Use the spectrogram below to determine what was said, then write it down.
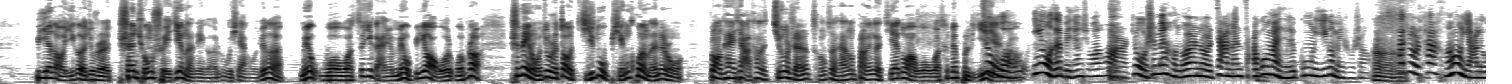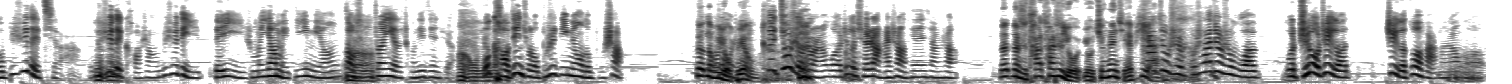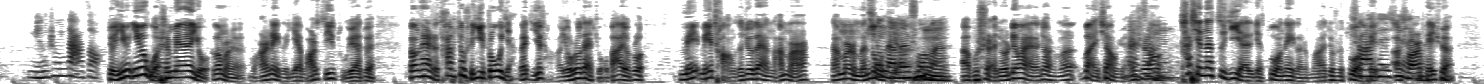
憋到一个就是山穷水尽的那个路线，我觉得没有我我自己感觉没有必要。我我不知道是那种就是到极度贫困的那种状态下，他的精神层次才能上一个阶段。我我特别不理解。就我，因为我在北京学画画，就我身边很多人都是家里面砸锅卖铁就供一个美术生，嗯，他就是他很有压力，我必须得起来，我必须得考上，我必须得得以什么央美第一名造型专业的成绩进去。嗯，我我。考进去了，我不是第一名我都不上。那那不有病吗？对，就是有这种人。我这个学长还上，天天向上。那那是他他是有有精神洁癖啊，他就是不是他就是我，我只有这个这个做法能让我名声大噪。对，因为因为我身边有哥们儿玩那个，也玩自己组乐队。刚开始他就是一周演个几场，有时候在酒吧，有时候没没场子就在南门儿，南门儿的门洞听南门说吗？啊，不是，就是另外一个叫什么万象原声。他现在自己也也做那个什么，就是做培少儿培训啊少儿培训，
